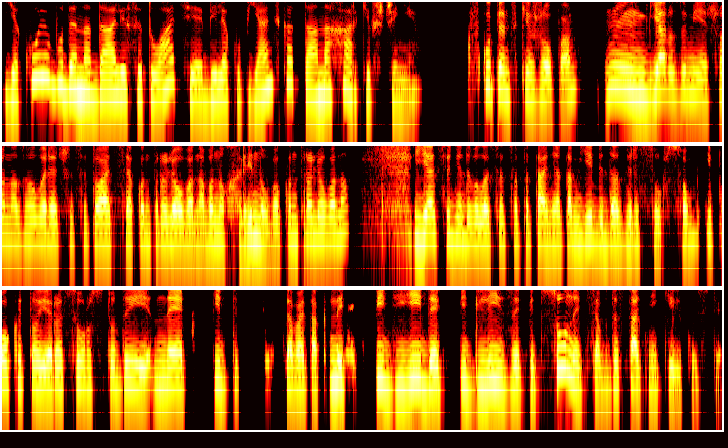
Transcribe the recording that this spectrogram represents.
Якою буде надалі ситуація біля Куп'янська та на Харківщині? в Куп'янській жопа. Я розумію, що нас говорять, що ситуація контрольована, воно хріново контрольована. Я сьогодні дивилася це питання. Там є біда з ресурсом, і поки той ресурс туди не під давай так, не під'їде, підлізе, підсунеться в достатній кількості.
